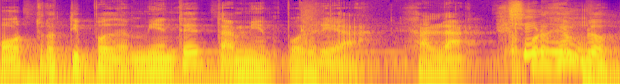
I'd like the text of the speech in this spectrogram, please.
otro tipo de ambiente, también podría jalar. Sí. Por ejemplo,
